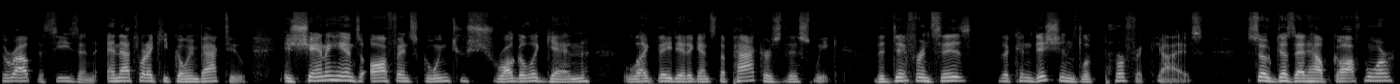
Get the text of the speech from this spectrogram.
throughout the season, and that's what I keep going back to. Is Shanahan's offense going to struggle again like they did against the Packers this week? The difference is the conditions look perfect, guys. So does that help Goff more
